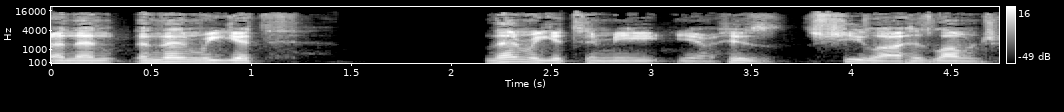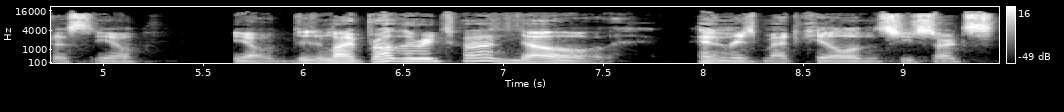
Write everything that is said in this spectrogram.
And then and then we get then we get to meet, you know, his Sheila, his love interest, you know, you know, did my brother return? No. Henry's met killed and she starts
